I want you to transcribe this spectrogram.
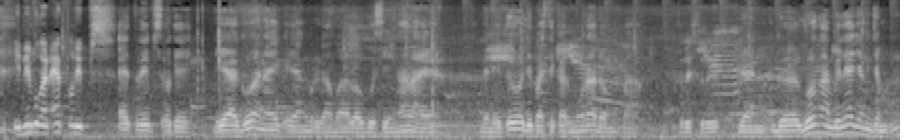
Ini bukan adlibs. Trips oke. Ya gue naik yang bergambar logo singa lah ya. Dan itu dipastikan murah dong pak. Terus terus. Dan gue ngambilnya yang jam 6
